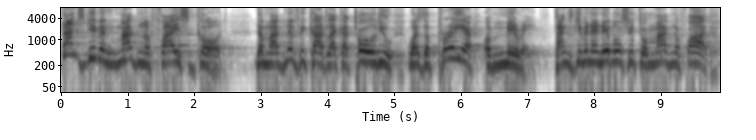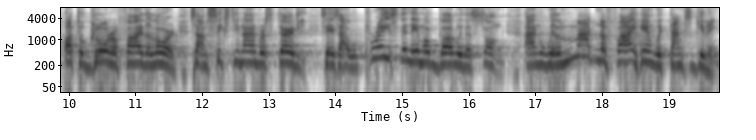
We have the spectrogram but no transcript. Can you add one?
Thanksgiving magnifies God. The Magnificat, like I told you, was the prayer of Mary. Thanksgiving enables you to magnify or to glorify the Lord. Psalm 69, verse 30 says, I will praise the name of God with a song and will magnify him with thanksgiving.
